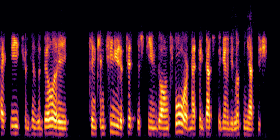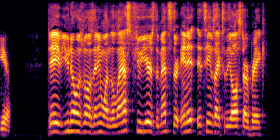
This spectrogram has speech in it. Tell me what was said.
technique and his ability can continue to fit this team going forward. And I think that's what they're going to be looking at this year. Dave, you know as well as anyone, the last few years the Mets they're in it. It seems like to the All Star break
